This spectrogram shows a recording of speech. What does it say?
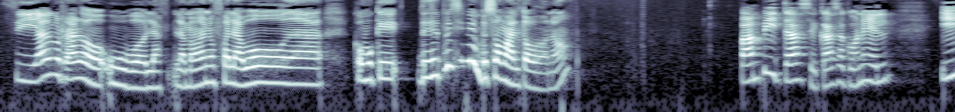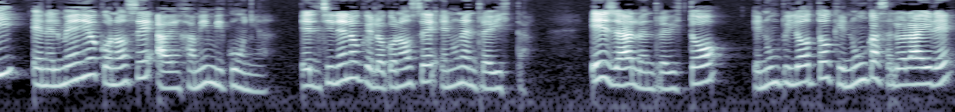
Sí, algo raro hubo. La, la, mamá no fue a la boda. Como que desde el principio empezó mal todo, ¿no? Pampita se casa con él y en el medio conoce a Benjamín Vicuña, el chileno que lo conoce en una entrevista. Ella lo entrevistó en un piloto que nunca salió al aire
